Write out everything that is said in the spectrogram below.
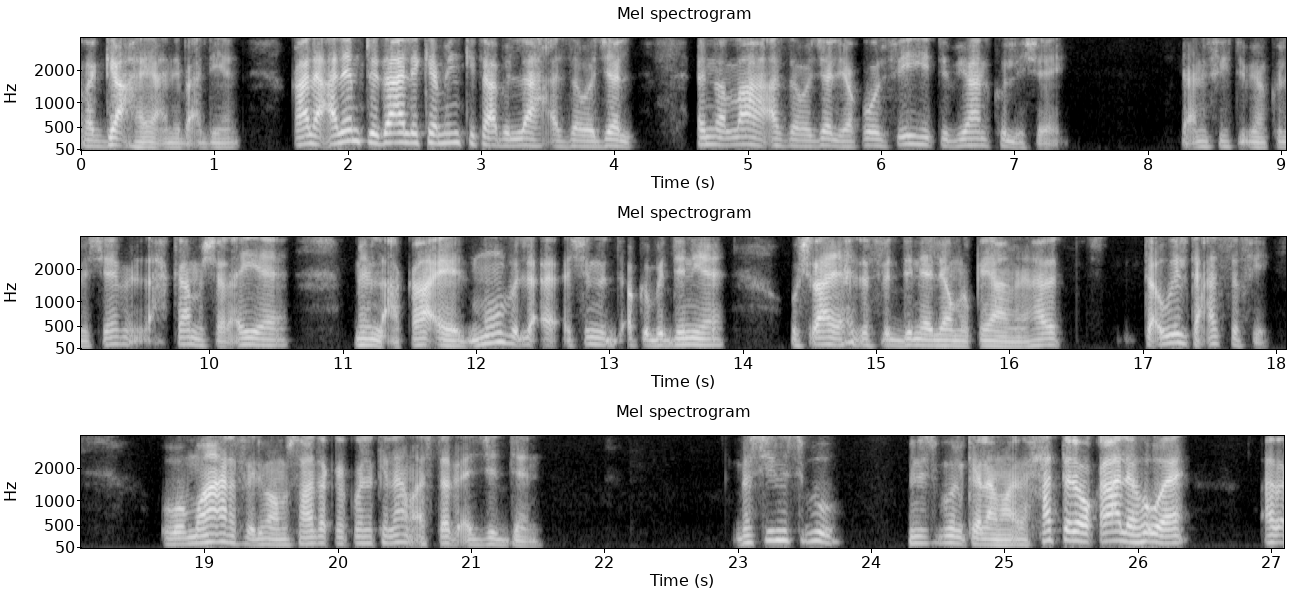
رجعها يعني بعدين. قال علمت ذلك من كتاب الله عز وجل إن الله عز وجل يقول فيه تبيان كل شيء. يعني فيه تبيان كل شيء من الأحكام الشرعية من العقائد مو شنو أكو بالدنيا؟ وش راح يحدث في الدنيا اليوم القيامة؟ هذا تأويل تعسفي. وما أعرف الإمام الصادق يقول الكلام أستبعد جدا. بس ينسبوه ينسبون الكلام هذا. حتى لو قال هو هذا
